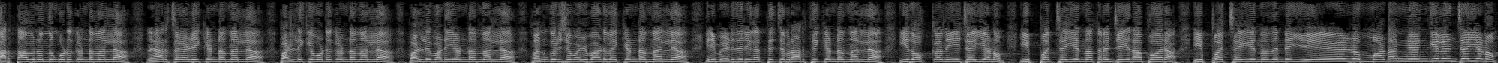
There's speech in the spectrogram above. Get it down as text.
കർത്താവിനൊന്നും കൊടുക്കേണ്ടെന്നല്ല നേർച്ച കഴിക്കേണ്ടെന്നല്ല പള്ളിക്ക് കൊടുക്കേണ്ടെന്നല്ല പള്ളി പണിയണ്ടെന്നല്ല പൻകുരിശ് വഴിപാട് വെക്കേണ്ടെന്നല്ല ഇനി മെഴുതിരി കത്തിച്ച് പ്രാർത്ഥിക്കേണ്ടെന്നല്ല ഇതൊക്കെ നീ ചെയ്യണം. ഇപ്പൊ ചെയ്യുന്നത്രയും ചെയ്താൽ പോരാ. ഇപ്പൊ ചെയ്യുന്നതിന്റെ ഏഴ് മടങ്ങെങ്കിലും ചെയ്യണം.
